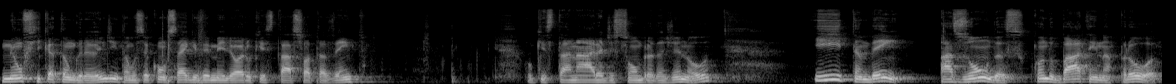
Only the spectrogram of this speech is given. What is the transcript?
não fica tão grande, então você consegue ver melhor o que está a sotavento, o que está na área de sombra da genoa. E também as ondas, quando batem na proa,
